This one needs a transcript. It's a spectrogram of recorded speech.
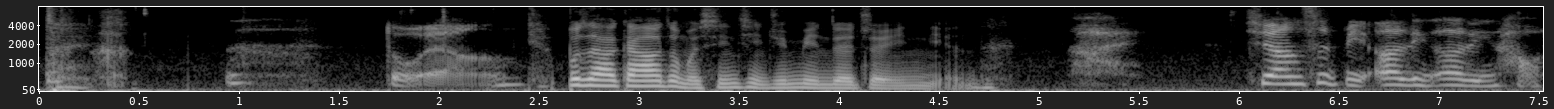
对，对啊。不知道该要怎么心情去面对这一年。唉，希望是比二零二零好。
